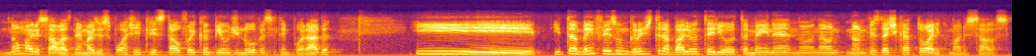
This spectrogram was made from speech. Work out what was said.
não Mário Salas, né? Mas o Esporte Cristal foi campeão de novo essa temporada. E, e também fez um grande trabalho anterior também, né? Na, na, na Universidade Católica, o Mário Salas.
